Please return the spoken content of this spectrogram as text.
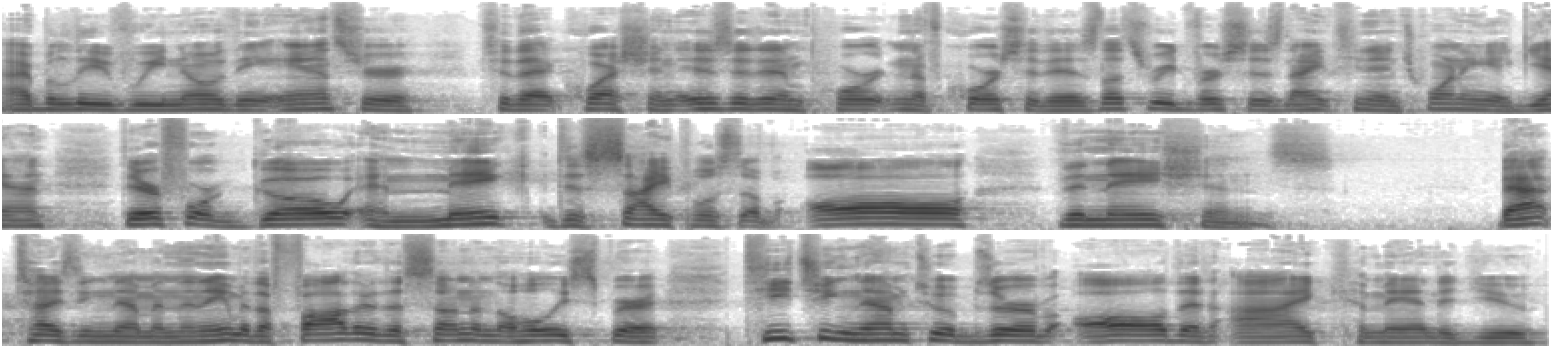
I believe we know the answer to that question. Is it important? Of course it is. Let's read verses 19 and 20 again. Therefore, go and make disciples of all the nations, baptizing them in the name of the Father, the Son, and the Holy Spirit, teaching them to observe all that I commanded you.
